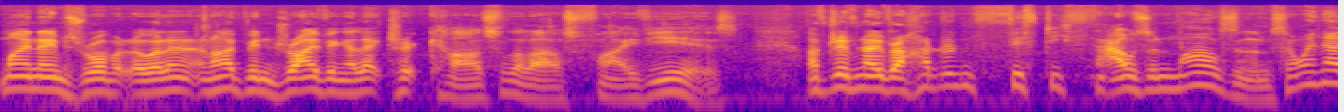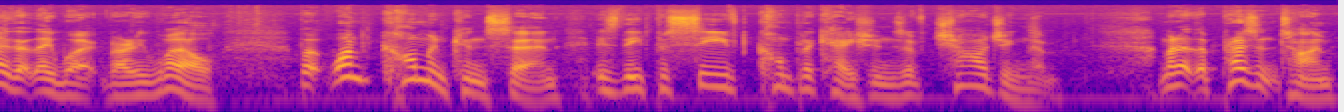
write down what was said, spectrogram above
My name's Robert Llewellyn and I've been driving electric cars for the last five years. I've driven over 150,000 miles in them, so I know that they work very well. But one common concern is the perceived complications of charging them. I mean, at the present time,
